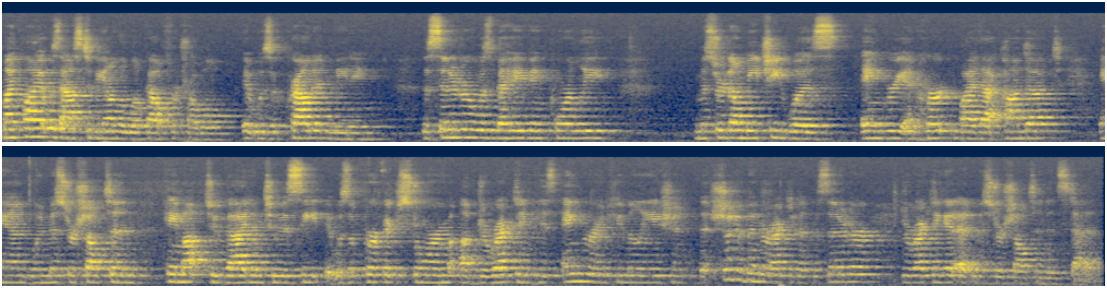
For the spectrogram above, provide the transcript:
my client was asked to be on the lookout for trouble. It was a crowded meeting. The senator was behaving poorly. Mr. Delmichi was angry and hurt by that conduct. And when Mr. Shelton came up to guide him to his seat, it was a perfect storm of directing his anger and humiliation that should have been directed at the senator, directing it at Mr. Shelton instead.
